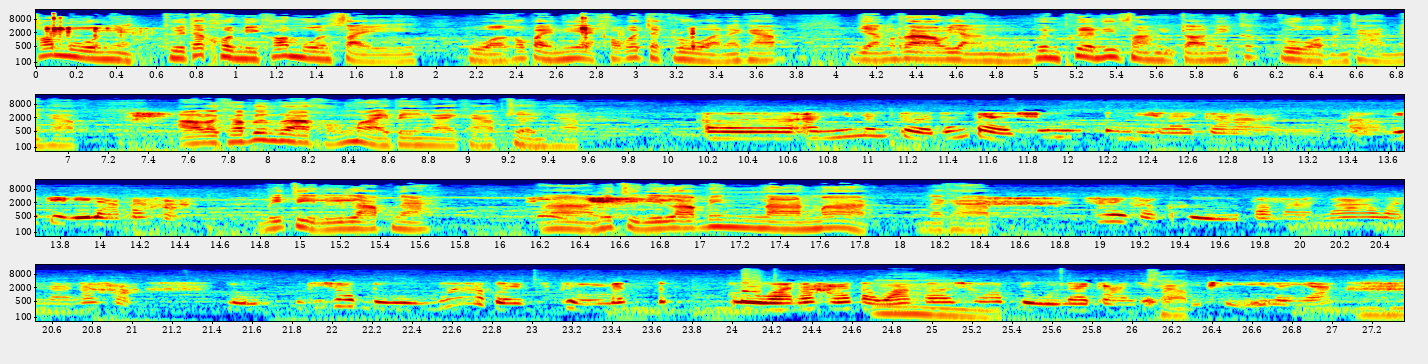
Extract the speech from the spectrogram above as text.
ข้อมูลไง คือถ้าคนมีข้อมูลใส่หัวเข้าไปเนี่ยเขาก็จะกลัวนะครับ อย่างเราอย่างเพื่อนๆที่ฟังอยู่ตอนนี้ก็กลัวเหมือนกันนะครับ เอาละครับเรื่องราวของใหม่เป็นยังไงครับ เชิญครับๆ เอ่ออันนี้มันเกิดตั้งแต่ช่วงมีรายการเอ่อมิติลี้ลับอะค่ะ มิติลี้ลับนะอ่ามิติลี้ลับนี่นานมากนะครับ ใช่ค่ะคือประมาณว่าวันนั้นนะคะหนูที่ชอบดูมากเลยถึงแม้จะกลัวนะคะ แต่ว่าก็อืมชอบดูรายการเกี่ยวครักับบผีๆอะไรเงี้ยอืม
